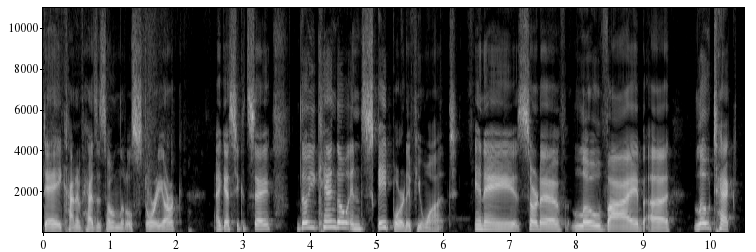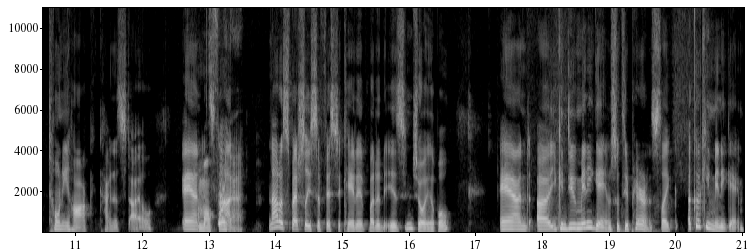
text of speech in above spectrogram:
day kind of has its own little story arc, I guess you could say. Though you can go and skateboard if you want in a sort of low vibe, uh, low tech Tony Hawk kind of style. And I'm all for not, that. not especially sophisticated, but it is enjoyable. And uh, you can do mini games with your parents, like a cooking mini game.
